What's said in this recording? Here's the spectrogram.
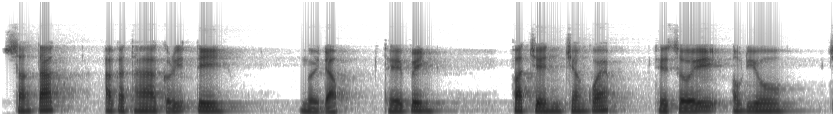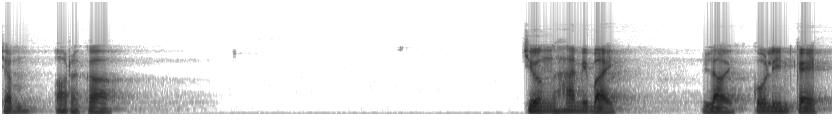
Sáng tác Agatha Christie, Người đọc Thế Vinh, Phát trên trang web thế giới audio.org Chương 27 Lời cô Linh kể.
